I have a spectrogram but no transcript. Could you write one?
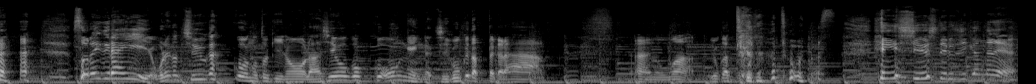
それぐらい俺の中学校の時のラジオごっこ音源が地獄だったからあのまあよかったかなと思います。編集してる時間がね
